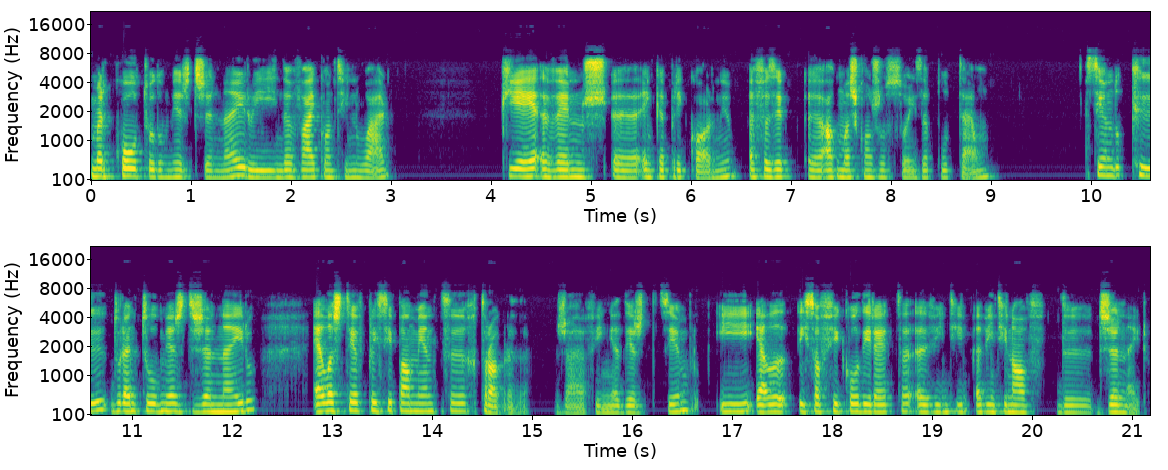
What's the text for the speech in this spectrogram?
marcou todo o mês de janeiro e ainda vai continuar, que é a Vênus uh, em Capricórnio, a fazer uh, algumas conjunções a Plutão, sendo que durante o mês de janeiro ela esteve principalmente retrógrada. já vinha desde dezembro e, ela, e só ficou direta a, 20, a 29 de, de janeiro.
